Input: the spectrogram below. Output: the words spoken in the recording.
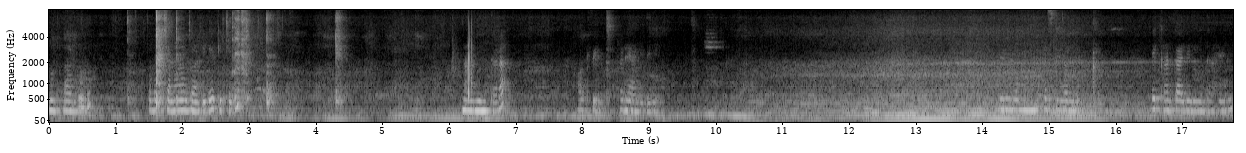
ನೋಡ್ತಾ ಇರ್ಬೋದು ತುಂಬ ಚೆನ್ನಾಗಾಗಿದೆ ಕಿಚಡಿ. ನಾನು ಈ ಥರ ಔಟ್ಫಿಟ್ ರೆಡಿ ಆಗಿದ್ದೀನಿ. ಹೇಗೆ ಕಾಣ್ತಾ ಅಂತ ಹೇಳಿ?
